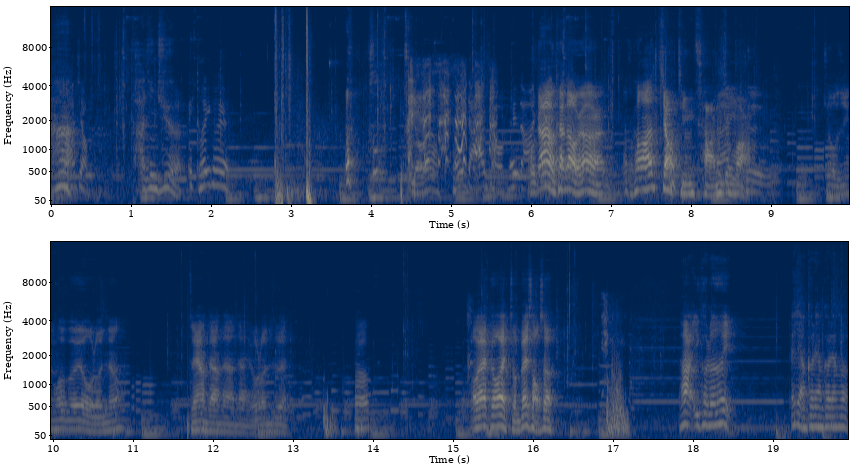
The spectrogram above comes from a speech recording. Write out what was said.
打啊，脚，爬进去了。哎可以可以，有没有？可以打脚，可以打脚。我刚刚有看到，我刚刚有我看到他脚挺长的嘛究竟会不会有人呢？怎样怎样怎样怎样？有人是不是好，？OK，各位准备扫射。啊，一个人而已。哎，两个两个两个。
